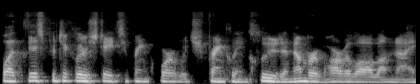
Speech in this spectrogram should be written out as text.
But this particular state Supreme Court, which frankly included a number of Harvard Law alumni,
